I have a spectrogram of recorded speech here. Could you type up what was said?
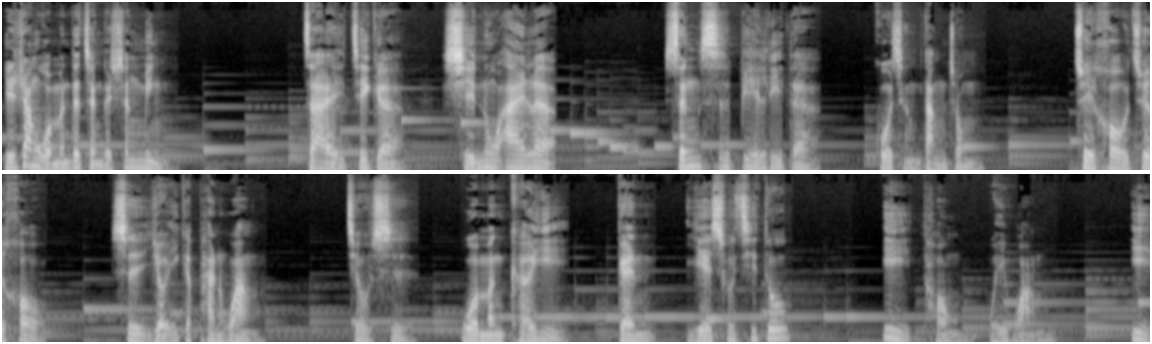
也让我们的整个生命，在这个喜怒哀乐、生死别离的过程当中，最后最后。是有一个盼望，就是我们可以跟耶稣基督一同为王，一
